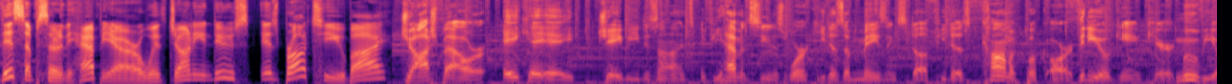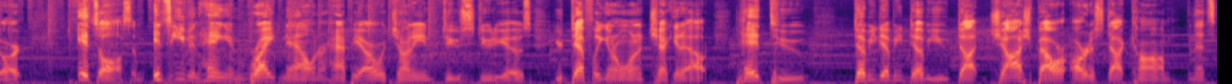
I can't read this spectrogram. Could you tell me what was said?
This episode of the Happy Hour with Johnny and Deuce is brought to you by Josh Bauer, aka JB Designs. If you haven't seen his work, he does amazing stuff. He does comic book art, video game character, movie art. It's awesome. It's even hanging right now on our Happy Hour with Johnny and Deuce Studios. You're definitely going to want to check it out. Head to www.joshbauerartist.com and that's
